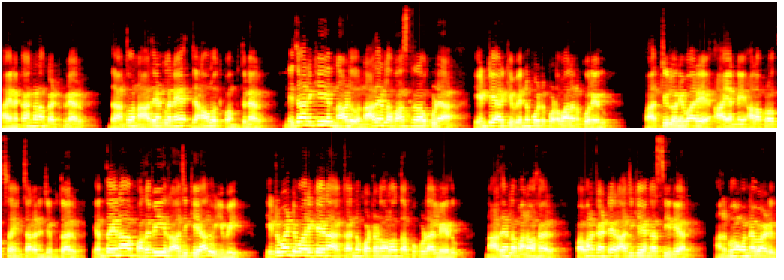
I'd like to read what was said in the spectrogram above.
ఆయన కంకణం కట్టుకున్నారు. దాంతో నాదేండ్లనే జనంలోకి పంపుతున్నారు. నిజానికి నాడు నాదేండ్ల భాస్కరరావు కూడా ఎన్టీఆర్కి వెన్నుపోటు పొడవాలనుకోలేదు. పార్టీలోని వారే ఆయన్ని అలా ప్రోత్సహించారని చెబుతారు. ఎంతైనా పదవి రాజకీయాలు ఇవి. ఎటువంటి వారికైనా కన్ను కొట్టడంలో తప్పు కూడా లేదు. నాదెండ్ల మనోహర్ పవన్ కంటే రాజకీయంగా సీనియర్. అనుభవం ఉన్నవాడు.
